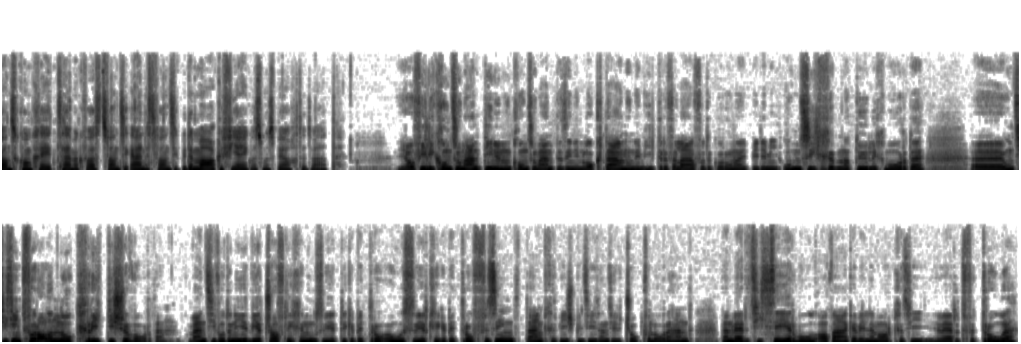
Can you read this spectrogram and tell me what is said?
ganz konkret zusammengefasst 2021 bei der Markenführung, was muss beachtet werden? Ja, viele Konsumentinnen und Konsumenten sind im Lockdown und im weiteren Verlauf der Corona-Epidemie unsicher natürlich geworden. Äh, und sie sind vor allem noch kritischer geworden. Wenn sie von den wirtschaftlichen Auswirkungen betroffen sind, denken beispielsweise, wenn sie den Job verloren haben, dann werden sie sehr wohl abwägen, welche Marken sie werden vertrauen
